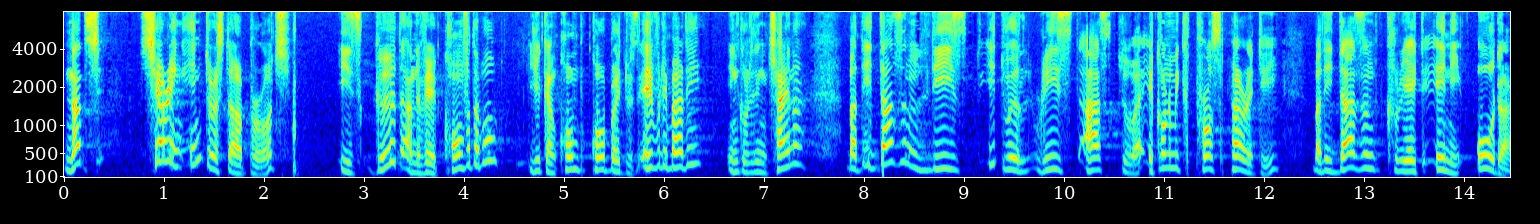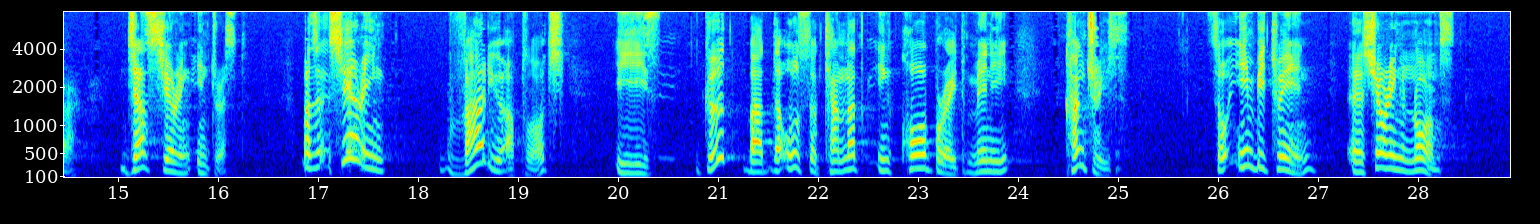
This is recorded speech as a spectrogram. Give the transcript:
Not sh sharing interest approach is good and very comfortable. You can co cooperate with everybody, including China, but it doesn't lead, it will lead us to economic prosperity, but it doesn't create any order, just sharing interest. But the sharing value approach is good, but also cannot incorporate many countries. So in between, uh, sharing norms,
